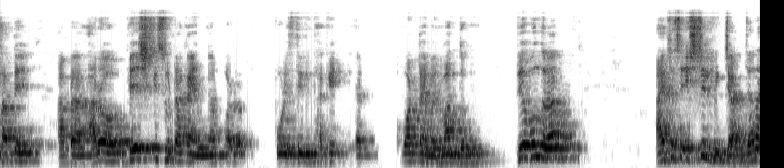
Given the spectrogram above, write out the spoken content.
সাথে আপনার আরও বেশ কিছু টাকা ইনকাম করার পরিস্থিতি থাকে ওভার টাইমের মাধ্যমে। প্রিয় বন্ধুরা আরেকটা হচ্ছে স্টিল পিকচার যারা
